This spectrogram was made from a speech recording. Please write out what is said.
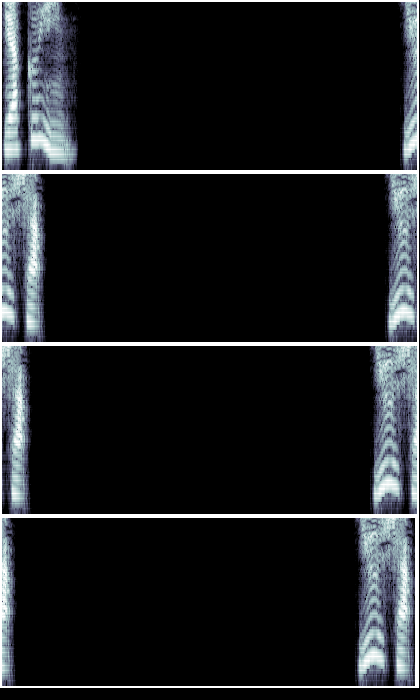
役員。勇者。勇者。勇者。勇者。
